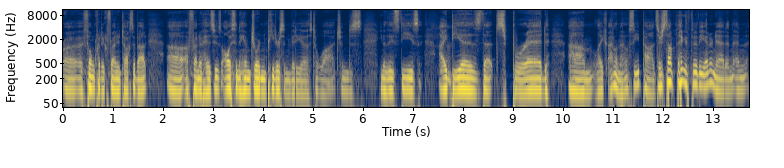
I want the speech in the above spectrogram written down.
a film critic friend who talks about uh, a friend of his who's always sending him Jordan Peterson videos to watch and just you know these these ideas that spread um, like I don't know seed pods or something through the internet and and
